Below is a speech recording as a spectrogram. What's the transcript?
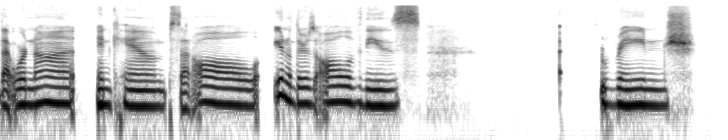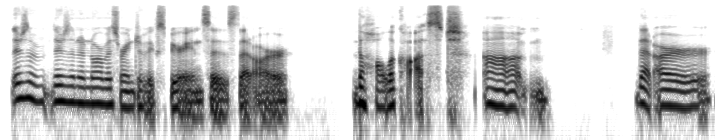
that we're not in camps at all you know there's all of these range there's a there's an enormous range of experiences that are the holocaust um that are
